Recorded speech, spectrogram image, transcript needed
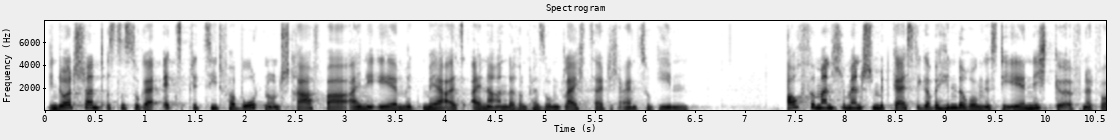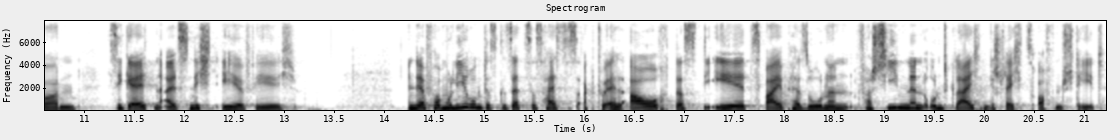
In Deutschland ist es sogar explizit verboten und strafbar, eine Ehe mit mehr als einer anderen Person gleichzeitig einzugehen. Auch für manche Menschen mit geistiger Behinderung ist die Ehe nicht geöffnet worden. Sie gelten als nicht ehefähig. In der Formulierung des Gesetzes heißt es aktuell auch, dass die Ehe zwei Personen verschiedenen und gleichen Geschlechts offen steht.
